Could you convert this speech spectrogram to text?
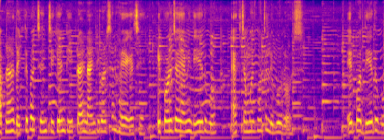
আপনারা দেখতে পাচ্ছেন চিকেনটি প্রায় নাইনটি পার্সেন্ট হয়ে গেছে। এই পর্যায়ে আমি দিয়ে দেবো এক চামচ মতো লেবুর রস। এরপর দিয়ে দেবো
